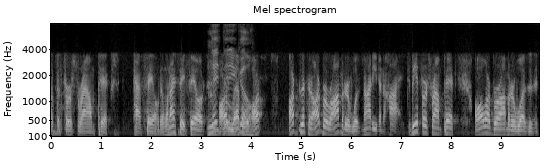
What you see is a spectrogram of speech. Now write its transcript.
of the first round picks have failed. And when I say failed, There- our there level, go. our, our listen, our barometer was not even high. To be a first round pick, all our barometer was is that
